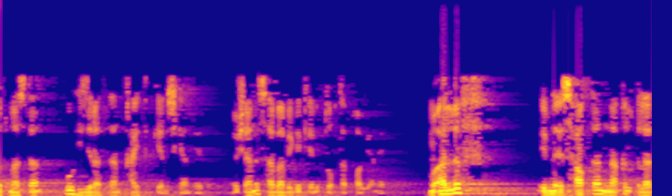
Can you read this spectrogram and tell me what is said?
o'tmasdan bu hijratdan qaytib kelishgan edi. O'shani sababiga kelib to'xtab qolgan edi. Muallif ibn ishoqdan naql qilar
